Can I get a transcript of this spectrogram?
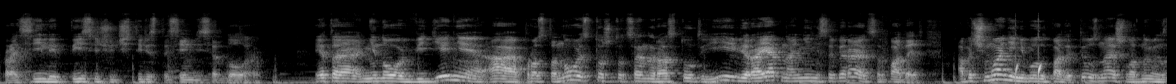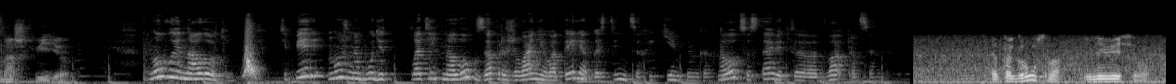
просили 1470 долларов. Это не нововведение, а просто новость, то, что цены растут, и, вероятно, они не собираются падать. А почему они не будут падать, ты узнаешь в одном из наших видео. Новые налоги. Теперь нужно будет платить налог за проживание в отелях, гостиницах и кемпингах. Налог составит 2%. Э, Это грустно или весело?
